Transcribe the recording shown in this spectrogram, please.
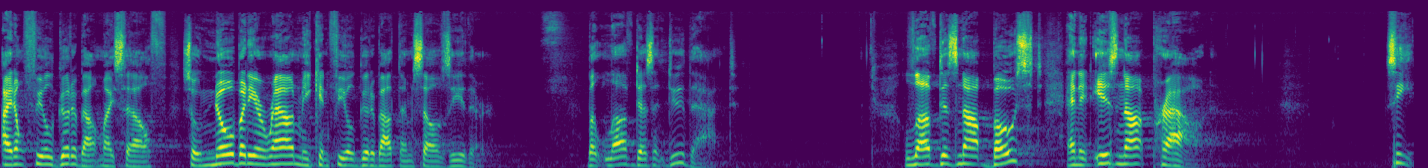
I don't feel good about myself, so nobody around me can feel good about themselves either. But love doesn't do that. Love does not boast, and it is not proud. See,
